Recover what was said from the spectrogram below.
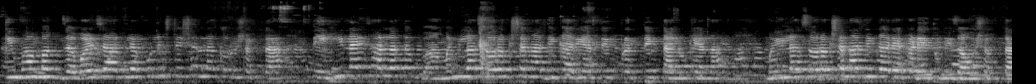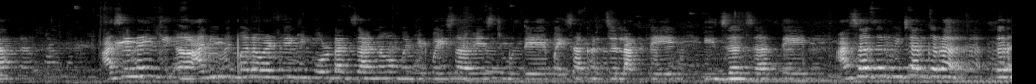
किंवा मग जवळच्या आपल्या पोलीस स्टेशनला करू शकता. तेही नाही झालं तर महिला संरक्षण अधिकारी असतील प्रत्येक तालुक्याला. महिला संरक्षण अधिकाऱ्याकडे तुम्ही जाऊ शकता. असे नाही की आणि तुम्हाला वाटते की कोर्टात जाणं म्हणजे पैसा वेस्ट होते पैसा खर्च लागते इज्जत जाते असा जर विचार कराल तर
